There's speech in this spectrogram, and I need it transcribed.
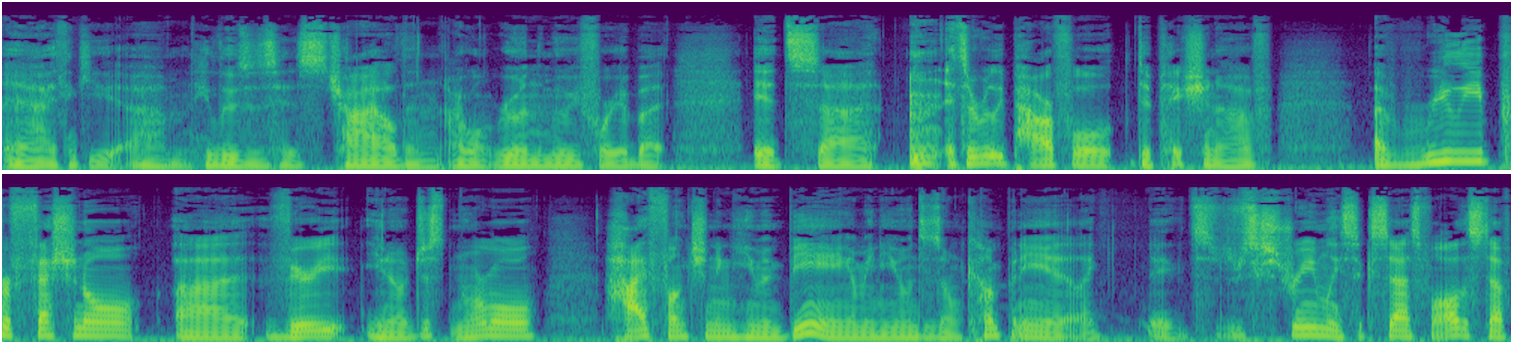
And I think he um, he loses his child, and I won't ruin the movie for you, but it's uh, it's a really powerful depiction of a really professional, uh, very you know just normal, high functioning human being. I mean, he owns his own company, like it's extremely successful, all this stuff.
